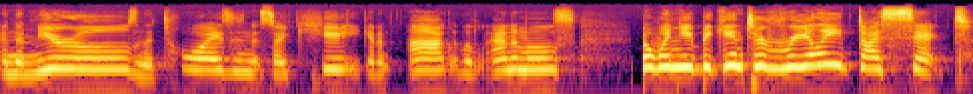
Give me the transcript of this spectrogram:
and the murals and the toys, and it's so cute. You get an ark with little animals. But when you begin to really dissect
